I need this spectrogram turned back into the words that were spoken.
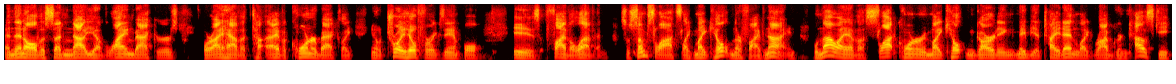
and then all of a sudden now you have linebackers or I have a t- I have a cornerback like you know Troy Hill for example is 5'11. So some slots like Mike Hilton are 5'9. Well now I have a slot corner and Mike Hilton guarding maybe a tight end like Rob Gronkowski.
